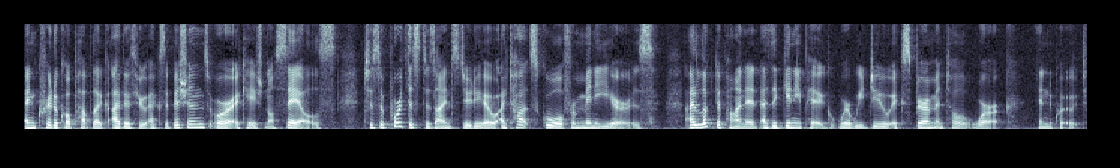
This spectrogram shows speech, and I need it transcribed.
and critical public either through exhibitions or occasional sales. To support this design studio, I taught school for many years. I looked upon it as a guinea pig where we do experimental work, end quote.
